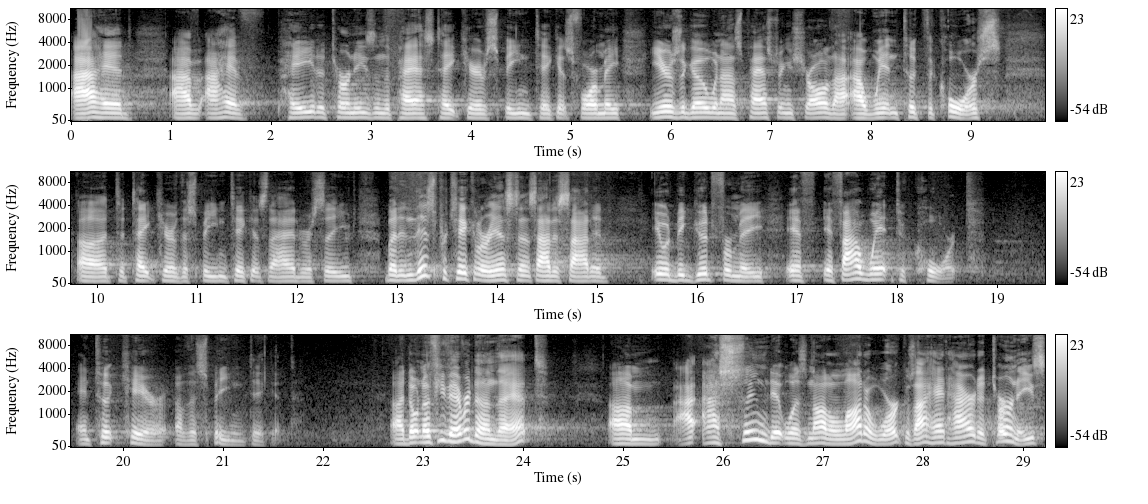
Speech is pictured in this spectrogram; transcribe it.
I had I've, I have paid attorneys in the past take care of speeding tickets for me. Years ago, when I was pastoring in Charlotte, I, I went and took the course uh, to take care of the speeding tickets that I had received. But in this particular instance, I decided it would be good for me if, if I went to court and took care of the speeding ticket. I don't know if you've ever done that. Um, I, I, assumed it was not a lot of work because I had hired attorneys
